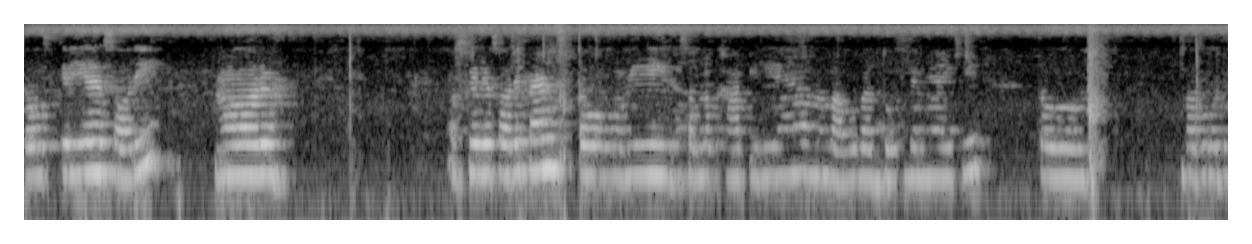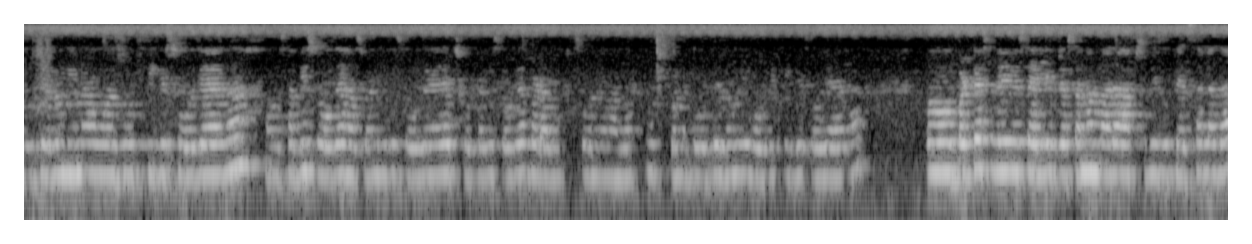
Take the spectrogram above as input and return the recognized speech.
तो उसके लिए सॉरी और उसके लिए सॉरी फ्रेंड्स तो अभी सब लोग खा पी लिए हैं और मैं बाबू का दूध लेने आई थी। तो बाबू को दूध दे दूँगी ना वो दूध पी के सो जाएगा और सभी सो गए हस्बैंड भी सो गए, छोटा भी सो गया, बड़ा भी सोने वाला है, उसको मैं दूध दे दूँगी, वो भी पी के सो जाएगा। तो बर्थडे सेलिब्रेशन हमारा आप सभी को कैसा लगा?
